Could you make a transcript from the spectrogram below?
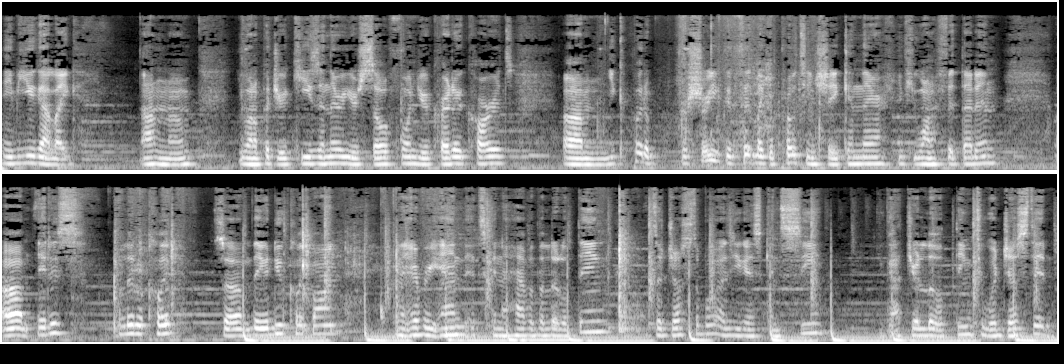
maybe you got like i don't know you want to put your keys in there your cell phone your credit cards um, you could put a for sure you could fit like a protein shake in there if you want to fit that in. Um, it is a little clip so they do clip on and every end it's gonna have the little thing. It's adjustable as you guys can see. You got your little thing to adjust it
